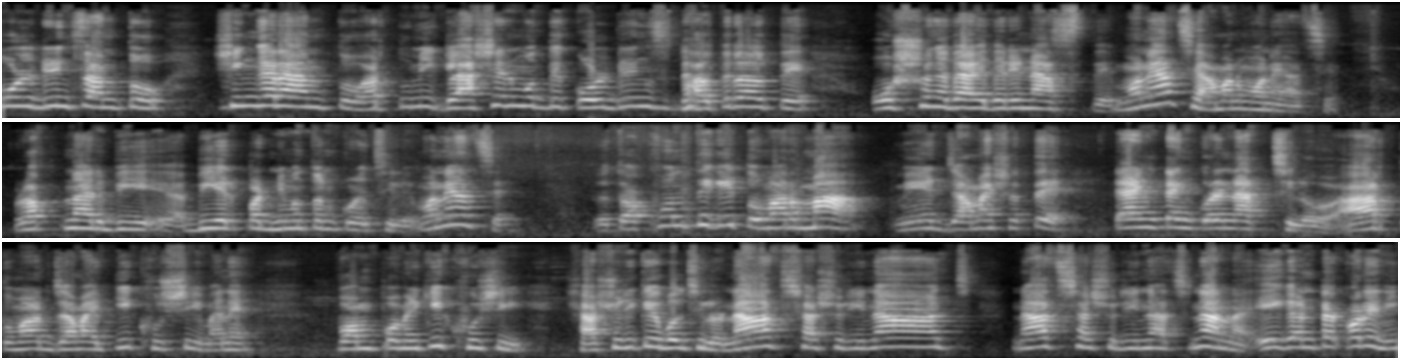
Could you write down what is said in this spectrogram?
কোল্ড ড্রিঙ্কস আনতো, সিঙ্গারা আনতো, আর তুমি গ্লাসের মধ্যে কোল্ড ড্রিঙ্কস ঢালতে ঢালতে ওর সঙ্গে দাঁড়িয়ে দাঁড়িয়ে নাচতে। মনে আছে? আমার মনে আছে। রত্নার বিয়ে, বিয়ের পর নিমন্ত্রণ করেছিলে। মনে আছে? তো তখন থেকেই তোমার মা মেয়ের জামাইয়ের সাথে ট্যাং ট্যাং করে নাচছিল। আর তোমার জামাই কি খুশি? মানে পম্পমের কি খুশি? শাশুড়িকে বলছিল, নাচ শাশুড়ি, নাচ নাচ শাশুড়ি, নাচ। না না, এই গানটা করেনি।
